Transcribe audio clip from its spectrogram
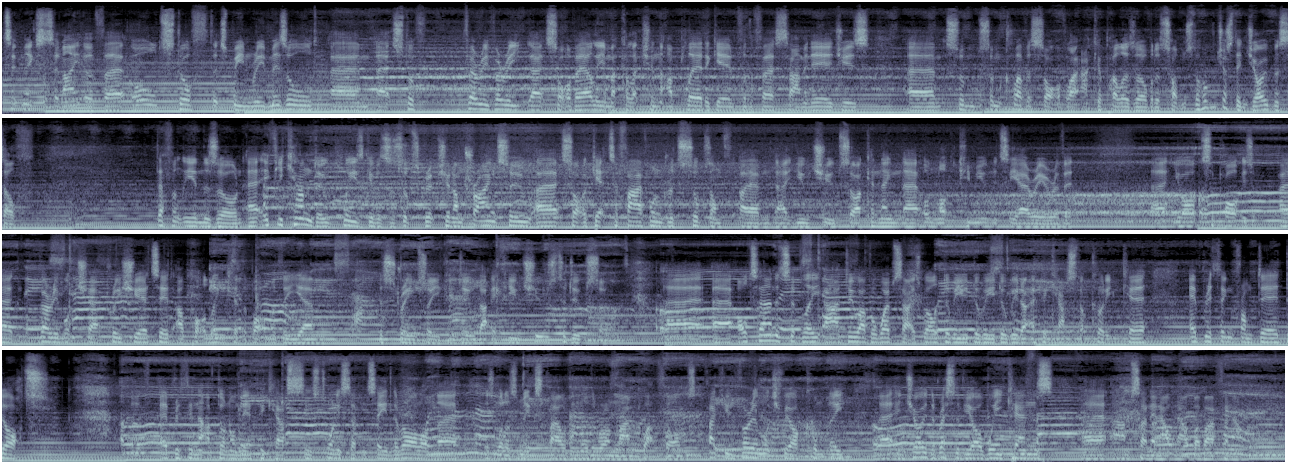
Eclectic mix tonight of uh, old stuff that's been remizzled, um, uh, stuff very, very uh, sort of early in my collection that I played again for the first time in ages. Um, some some clever sort of like acapellas over the top and stuff. I've just enjoyed myself. Definitely in the zone. Uh, if you can do, please give us a subscription. I'm trying to uh, sort of get to 500 subs on um, uh, YouTube so I can then uh, unlock the community area of it. Uh, your support is uh, very much uh, appreciated. I'll put a link at the bottom of the um, the stream so you can do that if you choose to do so. Uh, uh, alternatively, I do have a website as well, www.epicast.co.uk. Everything from day dot of everything that I've done on the Epicast since 2017, they're all on there, as well as Mixcloud and other online platforms. Thank you very much for your company. Uh, enjoy the rest of your weekends. Uh, I'm signing out now. Bye bye for now.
